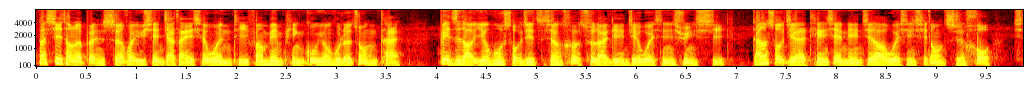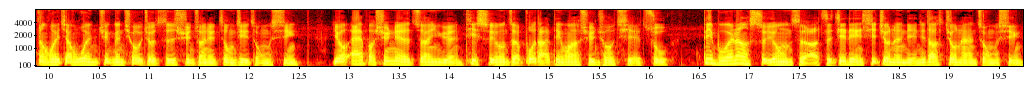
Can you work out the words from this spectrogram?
那系统的本身会预先加载一些问题，方便评估用户的状态。并指导用户手机指向何处来连接卫星讯息。当手机的天线连接到卫星系统之后，系统会将问卷跟求救资讯转给中继中心，由 Apple 训练的专员替使用者拨打电话寻求协助，并不会让使用者啊直接联系就能连接到救难中心。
